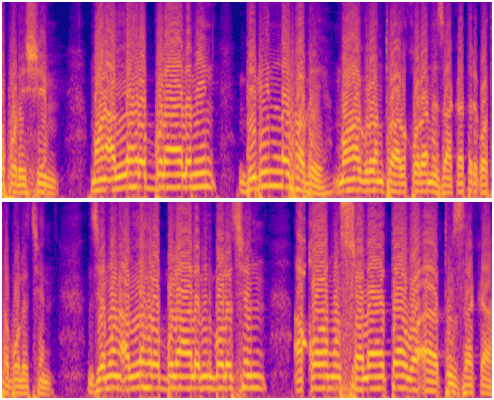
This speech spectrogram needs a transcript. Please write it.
অপরিসীম। মহান আল্লাহ রব্বুল্লা আলমিন বিভিন্নভাবে মহাগ্রন্থ আল কোরআনে জাকাতের কথা বলেছেন। যেমন আল্লাহ রব্বুল্লা আলমিন বলেছেন আকমুসলাতা ওয়া আতুজ জাকা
